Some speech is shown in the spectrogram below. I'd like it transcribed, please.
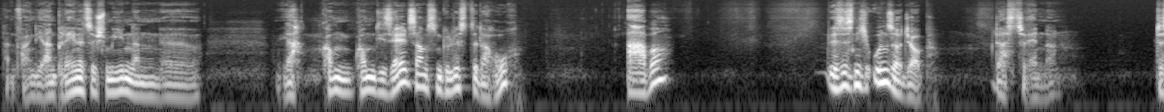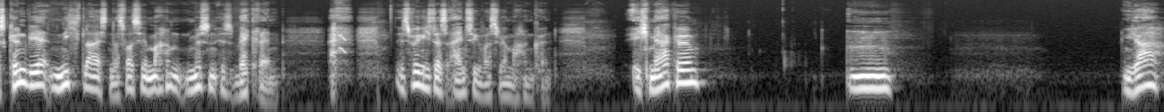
Dann fangen die an, Pläne zu schmieden, dann äh, ja, kommen, kommen die seltsamsten Gelüste da hoch. Aber es ist nicht unser Job, das zu ändern. Das können wir nicht leisten. Das, was wir machen müssen, ist wegrennen. ist wirklich das Einzige, was wir machen können. Ich merke, mh, mm, ja,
